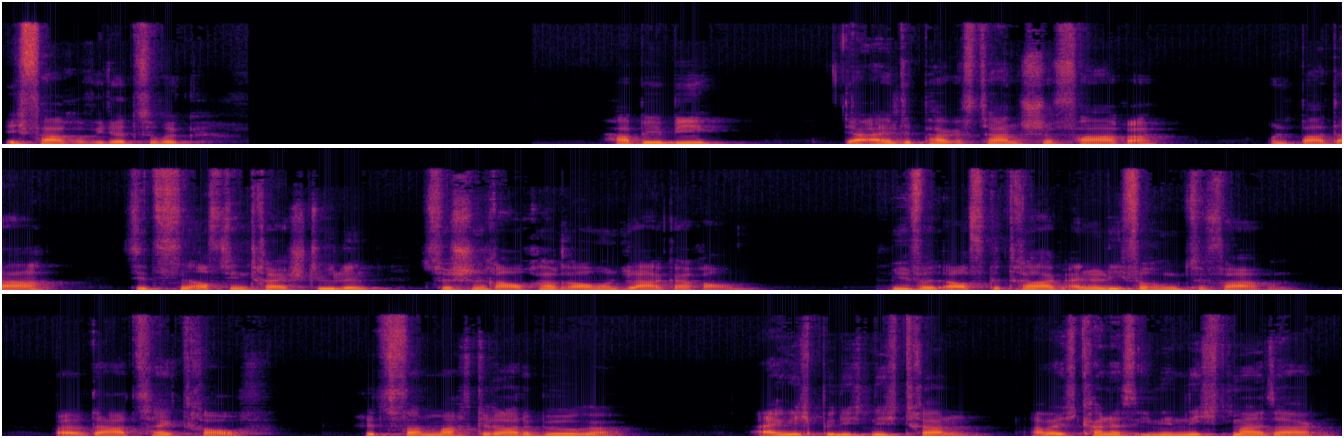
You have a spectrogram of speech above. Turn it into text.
Ich fahre wieder zurück. Habibi, der alte pakistanische Fahrer, und Badar, sitzen auf den drei Stühlen zwischen Raucherraum und Lagerraum. Mir wird aufgetragen, eine Lieferung zu fahren. Baldar zeigt drauf. Ritzwan macht gerade Bürger. Eigentlich bin ich nicht dran, aber ich kann es Ihnen nicht mal sagen.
